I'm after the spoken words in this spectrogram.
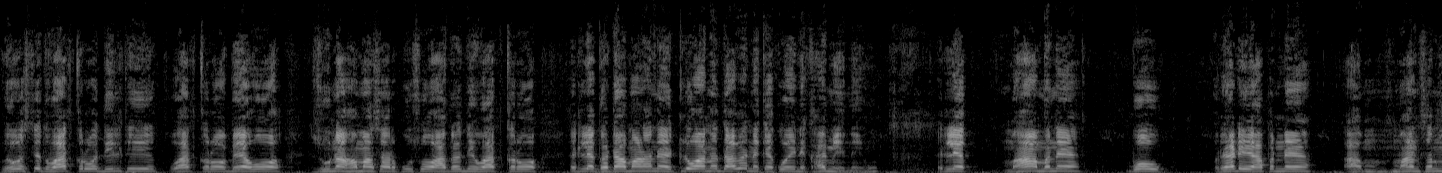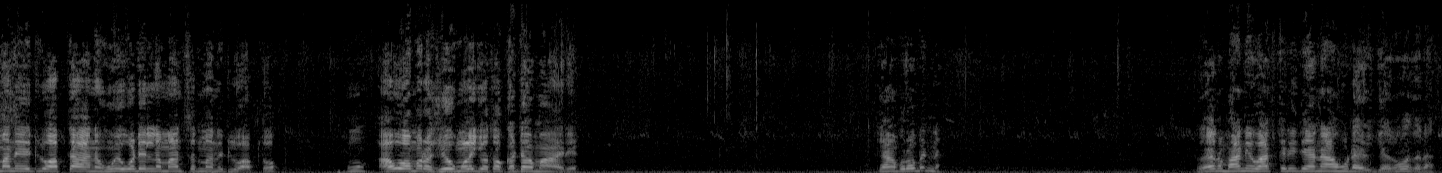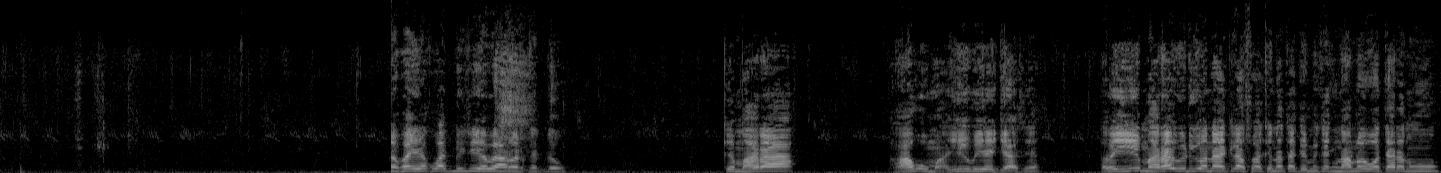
વ્યવસ્થિત વાત કરો, દિલથી વાત કરો, બેહો, જૂના સમાચાર પૂછો, આગળની વાત કરો. એટલે ગઢામાણાને એટલો આનંદ આવે ને કે કોઈની ખામી નહીં, હું. એટલે મા મને બહુ રેડી, આપણને આ માન સન્માન એટલું આપતા અને હું વડીલને માન સન્માન એટલું આપતો. હું આવો અમારો જીવ મળી ગયો તો ગઢામાં રે. ક્યાં, બરોબર ને? તો માની વાત કરી હતી, એને આહુડ આવી ગયા રોજ રાત ભાઈ, એક વાત બીજી હવે આરોર કરી દઉં કે મારા હાહુમાં એ વહી ગયા છે. હવે એ મારા વિડીયોના એટલા શોખીન હતા કે મેં કંઈક નાનો એવો ત્યારે હું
